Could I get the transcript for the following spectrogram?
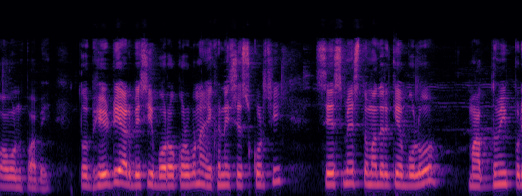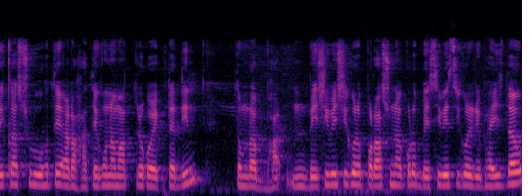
কমন পাবে। তো ভিডিওটি আর বেশি বড় করব না, এখানেই শেষ করছি। শেষমেশ তোমাদেরকে বলব, মাধ্যমিক পরীক্ষা শুরু হতে আর হাতে গোনা মাত্র কয়েকটা দিন। তোমরা বেশি বেশি করে পড়াশোনা করো, বেশি বেশি করে রিভাইজ দাও।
